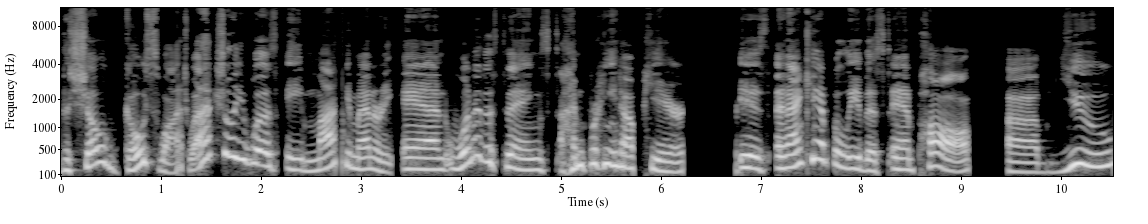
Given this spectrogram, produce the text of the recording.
the show Ghostwatch. Well, actually was a mockumentary. And one of the things I'm bringing up here is, and I can't believe this, and Paul, uh, you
